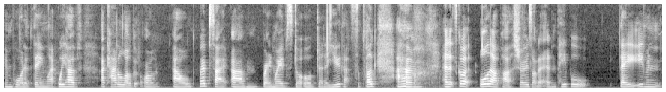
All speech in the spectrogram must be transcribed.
important thing. Like, we have a catalogue on our website, um, brainwaves.org.au, that's the plug, um, and it's got all our past shows on it, and people they even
